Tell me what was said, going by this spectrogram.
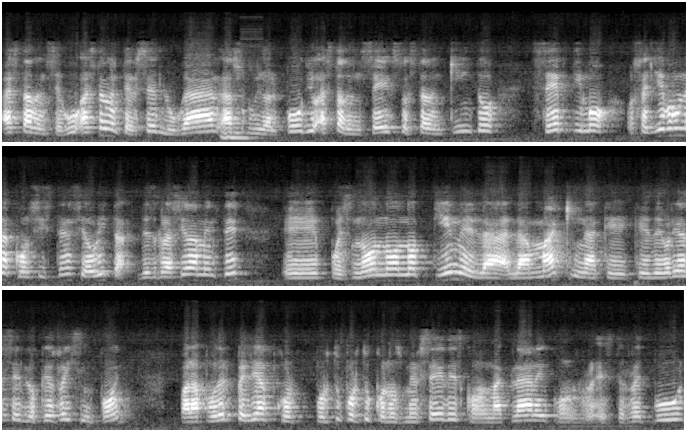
ha estado en segundo, ha estado en tercer lugar, ha subido al podio, ha estado en sexto, ha estado en quinto, séptimo, o sea, lleva una consistencia ahorita. Desgraciadamente, eh, pues no, no, no tiene la, la máquina que, que, debería ser lo que es Racing Point para poder pelear por, por tú por tú con los Mercedes, con los McLaren, con este Red Bull.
